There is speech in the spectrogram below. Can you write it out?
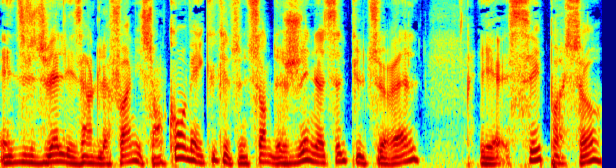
individuels des anglophones. Ils sont convaincus que c'est une sorte de génocide culturel. Et euh, c'est pas ça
